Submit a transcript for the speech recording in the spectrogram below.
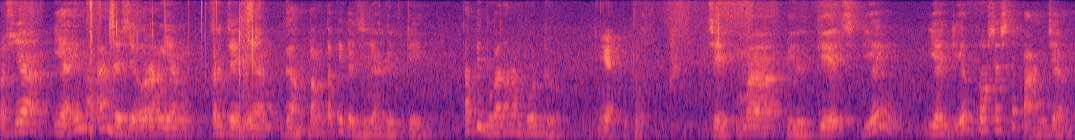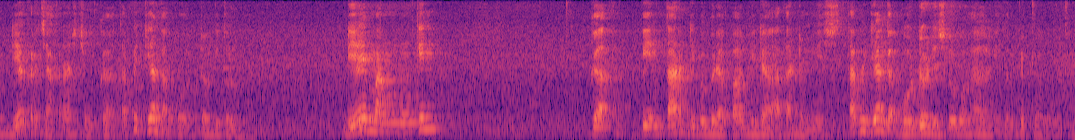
maksudnya ya emang ada sih orang yang kerjanya gampang tapi gajinya gede. Tapi bukan orang bodoh. Iya betul. Jack Ma, Bill Gates dia ya dia prosesnya panjang. Dia kerja keras juga tapi dia nggak bodoh gitu loh dia emang mungkin nggak pintar di beberapa bidang akademis tapi dia nggak bodoh di seluruh hal gitu Betul. betul.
